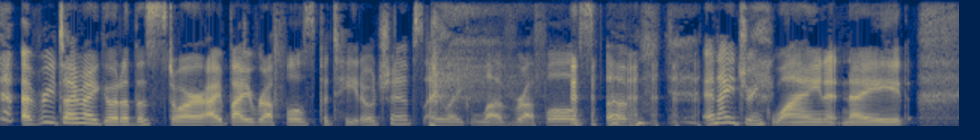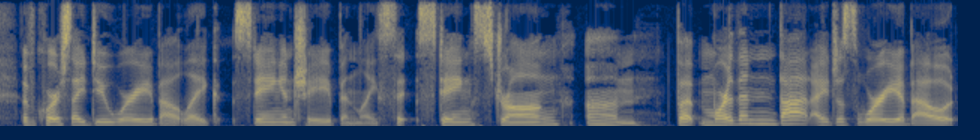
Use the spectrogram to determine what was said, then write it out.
every time I go to the store, I buy Ruffles potato chips. I like love Ruffles. Um, and I drink wine at night. Of course, I do worry about like staying in shape and like staying strong. Um, but more than that, I just worry about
